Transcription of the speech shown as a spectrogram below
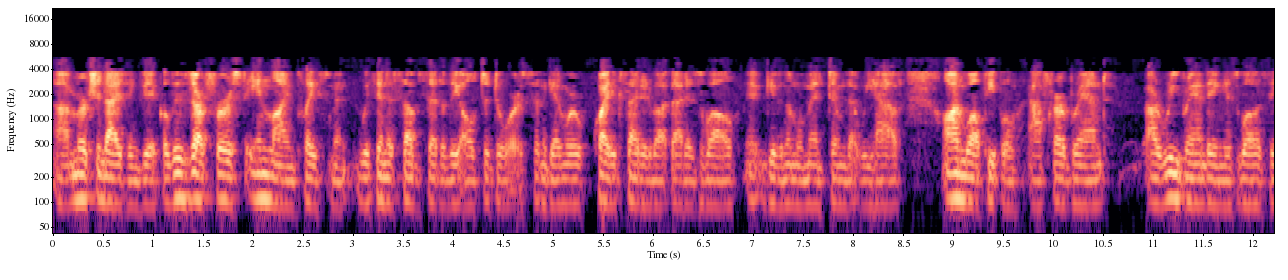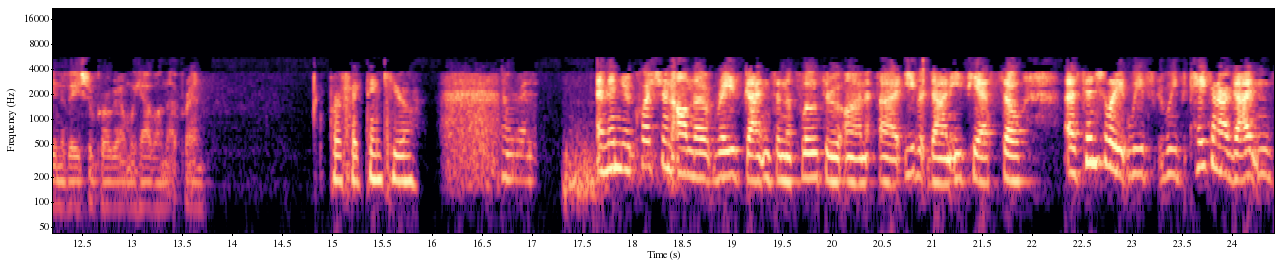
uh, merchandising vehicle. This is our first in-line placement within a subset of the Ulta doors. And again, we're quite excited about that as well, eh, given the momentum that we have on Well People after our brand, our rebranding as well as the innovation program we have on that brand. Perfect. Thank you. All right. And then your question on the raised guidance and the flow-through on uh, EBITDA and EPS. So essentially, we've we've taken our guidance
